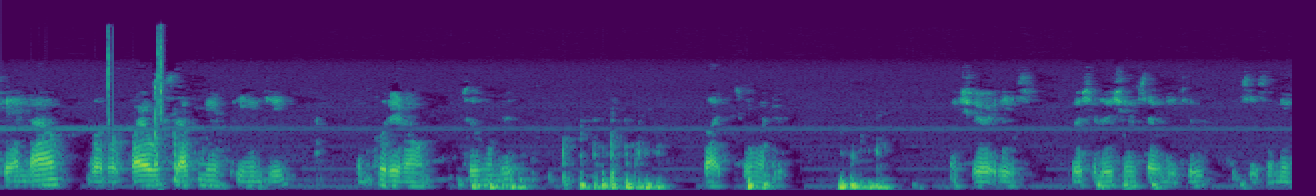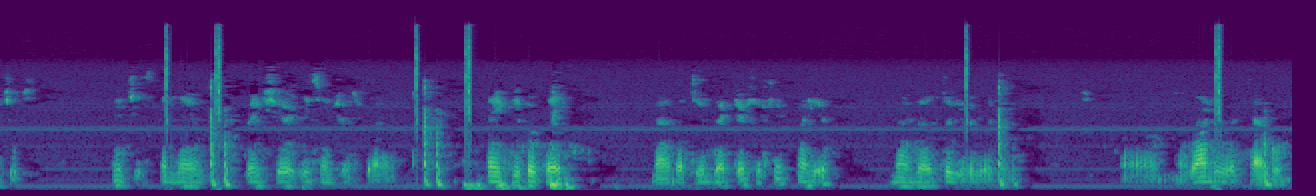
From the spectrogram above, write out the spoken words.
Okay now go to fireworks document PNG and put it on 200 by 200. Make sure it's resolution 72 inches in inches, inches, and then make sure it's on transparent. Then click OK. Now go your vector section right here. Now go to your um, around the rectangle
